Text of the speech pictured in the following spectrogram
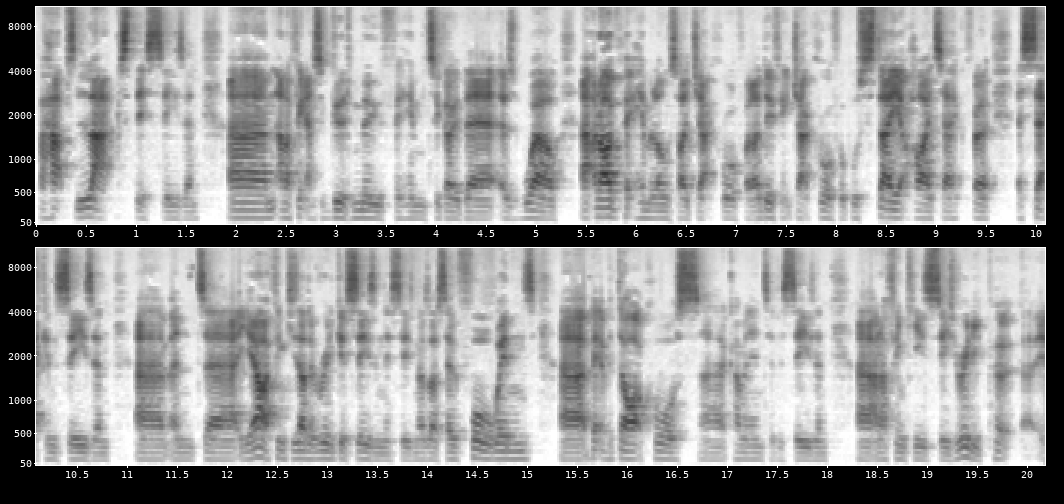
perhaps lacked this season, um, and I think that's a good move for him to go there as well. Uh, and I've put him alongside Jack Crawford. I do think Jack Crawford will stay at High Hitech for a second season, um, and uh, yeah, I think he's had a really good season this season. As I said, four wins, uh, a bit of a dark horse uh, coming into the season, uh, and I think he's he's really put uh,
